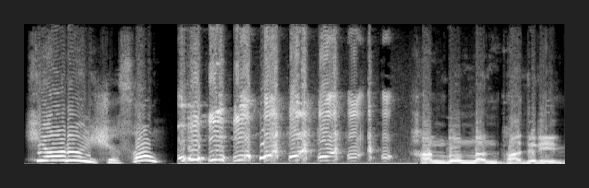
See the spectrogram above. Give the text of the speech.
히어로 이셔서 한 번만 봐드림.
